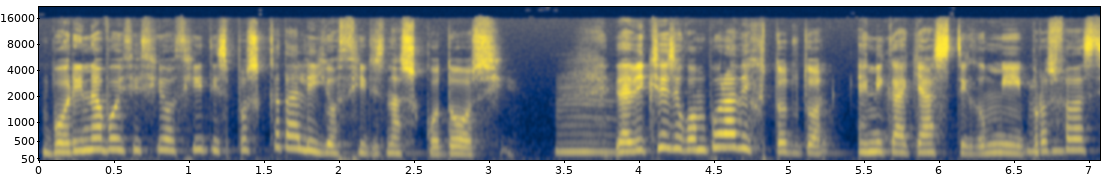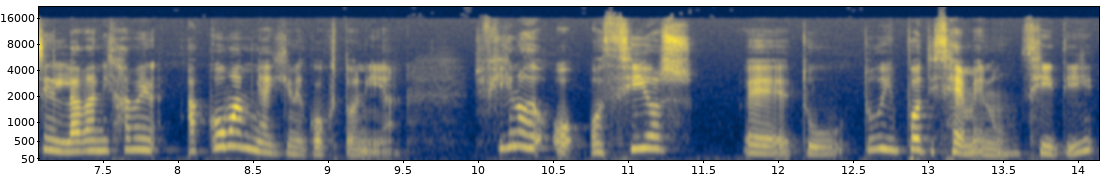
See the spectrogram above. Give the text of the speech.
μπορεί να βοηθηθεί ο θήτης, πώς καταλήγει ο θήτης να σκοτώσει; Mm. Δηλαδή, ξέρεις, εγώ μπορώ να δεχτώ τον εν η κακιά στιγμή. Mm. Πρόσφατα στην Ελλάδα είχαμε ακόμα μια γυναικοκτονία. Και ο, ο, ο θείος ε, του, του υποτιθέμενου θήτη,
